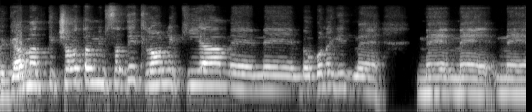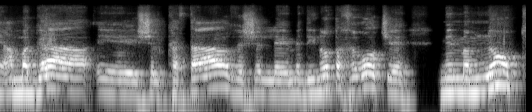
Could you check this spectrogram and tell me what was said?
וגם התקשורת הממסדית לא נקייה מ, מ, בוא נגיד מהמגע אה, של קטר ושל אה, מדינות אחרות שמממנות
